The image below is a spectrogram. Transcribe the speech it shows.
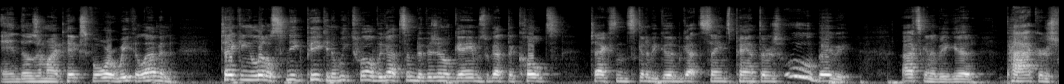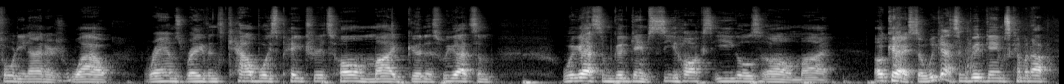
And those are my picks for Week 11. Taking a little sneak peek into Week 12, we got some divisional games. We got the Colts, Texans, going to be good. We got Saints, Panthers. Ooh, baby. That's going to be good. Packers, 49ers. Wow. Rams, Ravens, Cowboys, Patriots. Oh my goodness, we got some we got some good games. Seahawks, Eagles. Oh my. Okay, so we got some good games coming up.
